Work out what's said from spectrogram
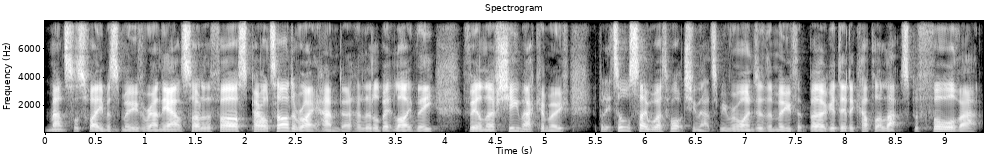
Mansell's famous move around the outside of the fast Peraltada right hander, a little bit like the Villeneuve Schumacher move. But it's also worth watching that to be reminded of the move that Berger did a couple of laps before that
